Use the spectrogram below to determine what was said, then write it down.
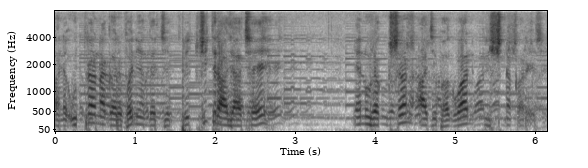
અને ઉત્તરાના ગર્ભની અંદર જે પરીક્ષિત રાજા છે, એનું રક્ષણ આજે ભગવાન કૃષ્ણ કરે છે.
